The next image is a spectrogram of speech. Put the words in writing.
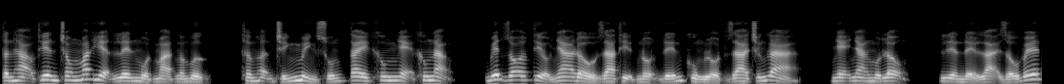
Tần hạo thiên trong mắt hiện lên một mặt ngầm mực, thầm hận chính mình xuống tay không nhẹ không nặng, biết rõ tiểu nha đầu ra thịt nộn đến cùng lột ra trứng gà, nhẹ nhàng một lộng, liền để lại dấu vết.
